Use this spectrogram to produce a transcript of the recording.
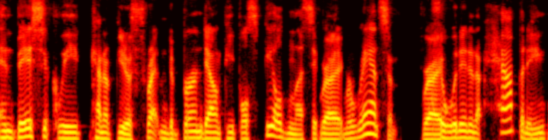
and basically kind of you know threatened to burn down people's field unless it right. a ransom. Right. So what ended up happening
